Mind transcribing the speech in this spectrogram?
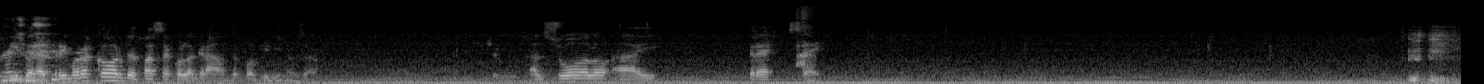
Libera il primo raccordo e passa con la ground pochi dinosauri. Al suolo hai 3, 6.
